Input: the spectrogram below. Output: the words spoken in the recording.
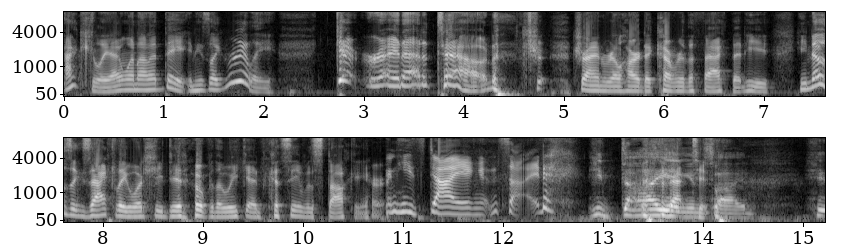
"Actually, I went on a date." And he's like, "Really? Get right out of town." Tr- trying real hard to cover the fact that he he knows exactly what she did over the weekend because he was stalking her. And he's dying inside. He's dying inside. He,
